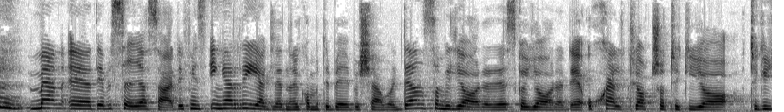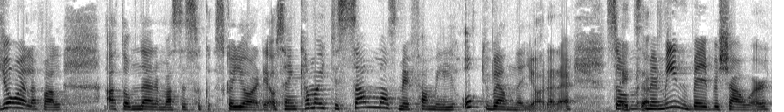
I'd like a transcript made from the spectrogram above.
Men eh, det vill säga så här, det finns inga regler när det kommer till baby shower. Den som vill göra det ska göra det och självklart så tycker jag, tycker jag i alla fall att de närmaste ska, göra det. Och sen kan man ju tillsammans med familj och vänner göra det. Som Exakt. med min baby shower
